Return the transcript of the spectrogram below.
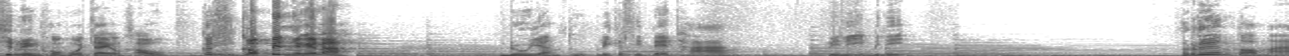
ที่หนึ่งของหัวใจของเขา ก็คือกอบบินยังไงล่ะ ดูอย่างถูกลิขสิทธิ์ได้ทาง บิลลี่บิลลี่ เรื่องต่อมา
